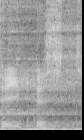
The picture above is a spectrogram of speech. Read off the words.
Typiskt.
